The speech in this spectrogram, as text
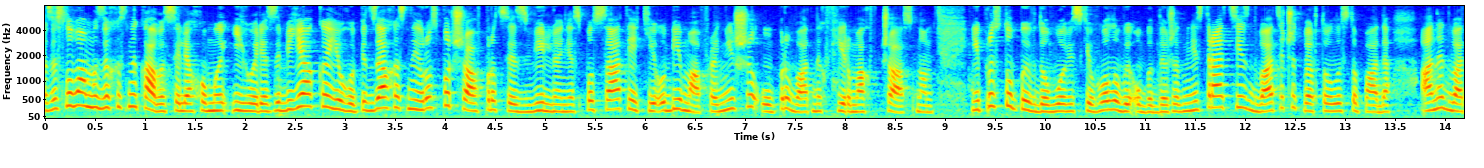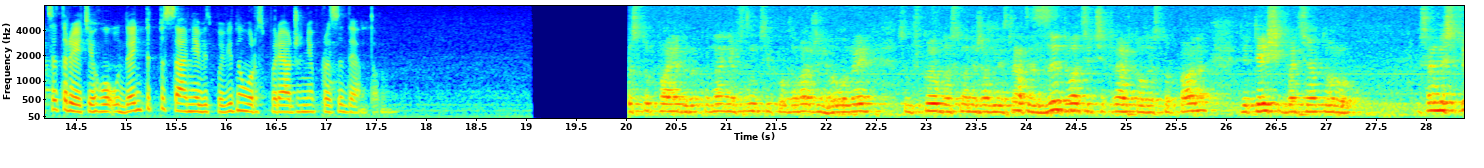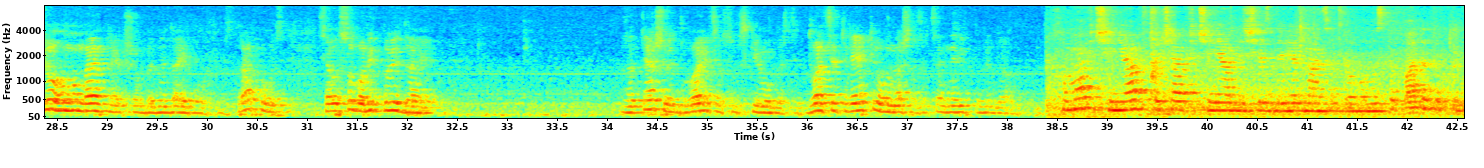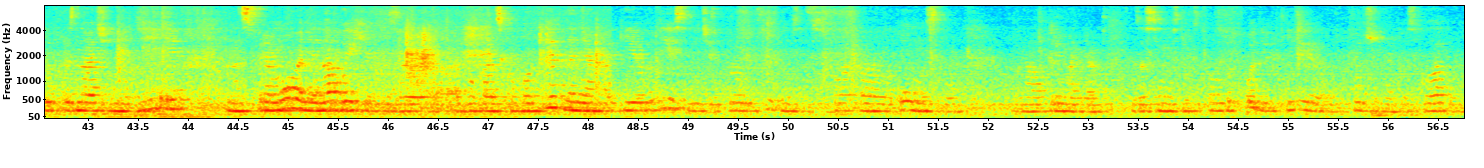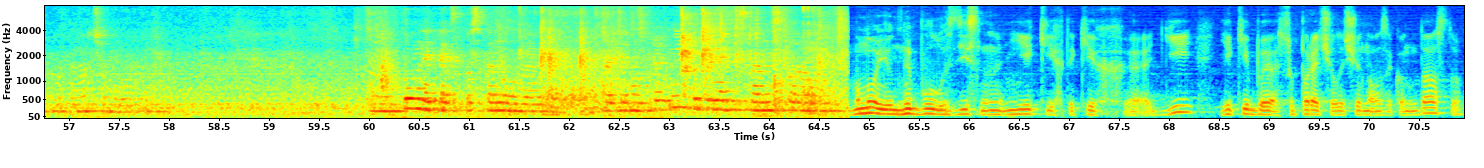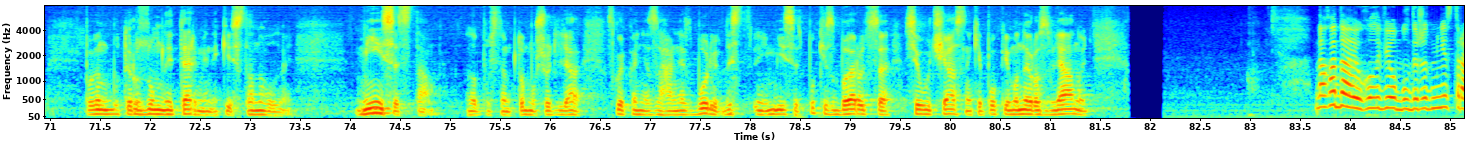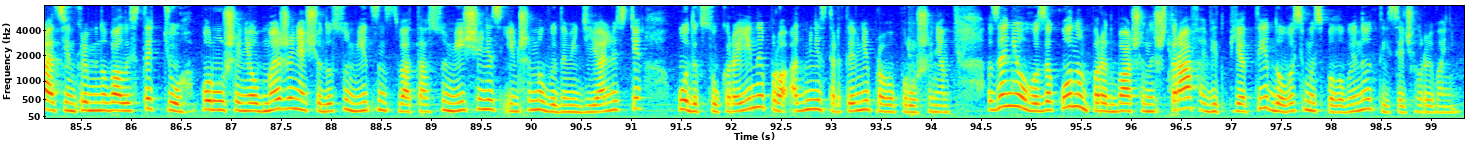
За словами захисника Василя Хоми Ігоря Забіяка, його підзахисний розпочав процес звільнення з посад, які обіймав раніше у приватних фірмах вчасно, і приступив до обов'язків голови облдержадміністрації з 24 листопада, а не 23-го, у день підписання відповідного розпорядження президентом. Приступає до виконання функцій повноважень голови Сумської обласної державної адміністрації з 24 листопада 2020 року. І саме з цього моменту, якщо б, не дай Бог, щось трапилось, ця особа відповідає за те, що відбувається в Сумській області. 23-го вона ще за це не відповідала. Хома вчиняв, почав вчиняти ще з 19 листопада, тобто до призначення дії спрямовані на вихід з адвокатського об'єднання. Такі водії свідчать про відсутність е, умислу на отримання за сумісництвом доходів і входження до складу виконавчого органу. Е, Повний текст постанови протягом трьох днів буде надісланий сторонам. Мною не було здійснено ніяких таких е, дій, які би суперечили чинного законодавству. Повинен бути розумний термін, який встановлений. Місяць там, допустимо, тому що для скликання загальних зборів десь місяць, поки зберуться всі учасники, поки вони розглянуть. Нагадаю, голові облдержадміністрації інкримінували статтю порушення обмеження щодо сумісництва та суміщення з іншими видами діяльності Кодексу України про адміністративні правопорушення. За нього законом передбачений штраф від 5 до 8,5 тисяч гривень.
